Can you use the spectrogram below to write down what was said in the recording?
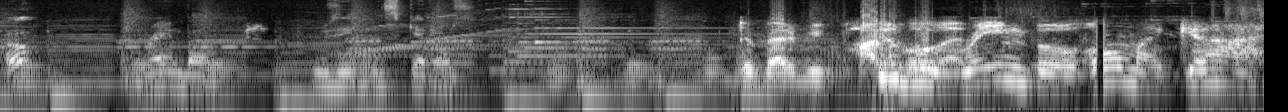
Oh, rainbow. Who's eating Skittles? There better be potable Double left. rainbow, oh my god.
